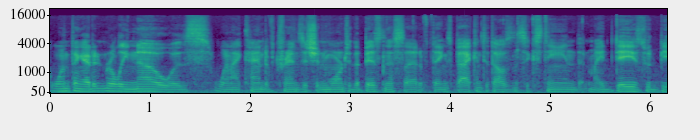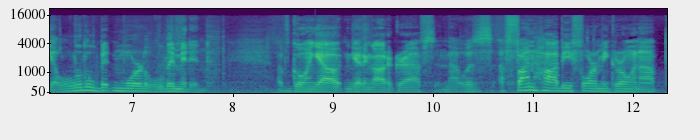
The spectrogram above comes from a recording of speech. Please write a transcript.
one thing I didn't really know was when I kind of transitioned more into the business side of things back in 2016 that my days would be a little bit more limited of going out and getting autographs. And that was a fun hobby for me growing up,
